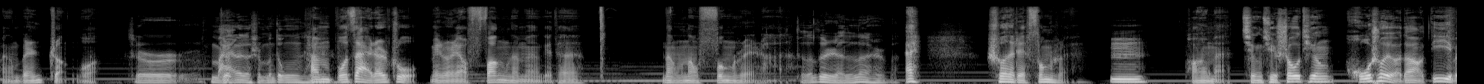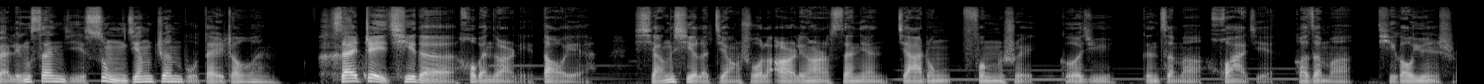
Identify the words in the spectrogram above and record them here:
可能被人整过。就是埋了个什么东西，他们不在这住，没准要方他们给他弄弄风水啥的，得罪人了是吧？哎，说的这风水，嗯，朋友们，请去收听《胡说有道》第一百零三集《宋江占卜戴招安》。在这期的后半段里，道爷详细了讲述了二零二三年家中风水格局跟怎么化解和怎么提高运势。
